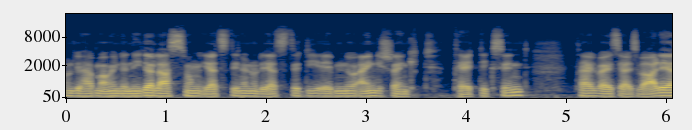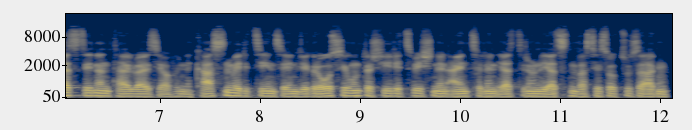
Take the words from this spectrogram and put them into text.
und wir haben auch in der Niederlassung Ärztinnen und Ärzte, die eben nur eingeschränkt tätig sind. Teilweise als Wahlärztinnen, teilweise auch in der Kassenmedizin sehen wir große Unterschiede zwischen den einzelnen Ärztinnen und Ärzten, was sie sozusagen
